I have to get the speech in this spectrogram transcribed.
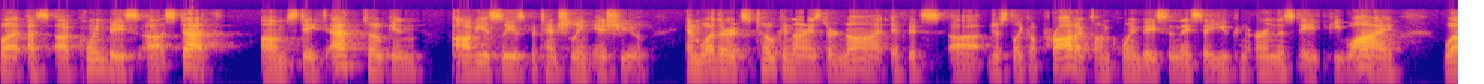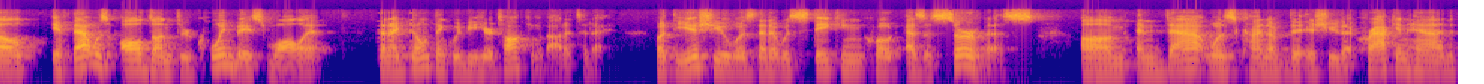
but a, a Coinbase uh, stETH um, staked ETH token obviously is potentially an issue. And whether it's tokenized or not, if it's uh, just like a product on Coinbase and they say you can earn this APY, well, if that was all done through Coinbase wallet, then I don't think we'd be here talking about it today. But the issue was that it was staking, quote, as a service. Um, and that was kind of the issue that Kraken had.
